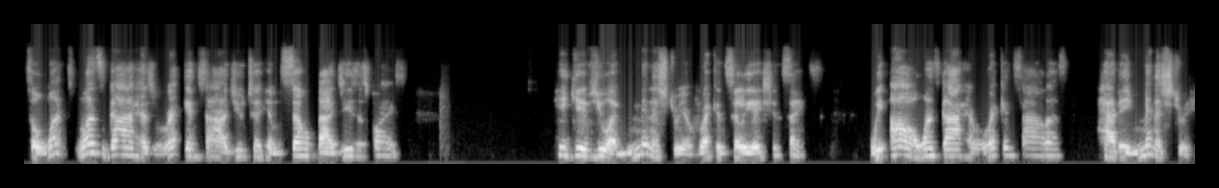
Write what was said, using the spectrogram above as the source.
So once, once God has reconciled you to himself by Jesus Christ, he gives you a ministry of reconciliation, saints. We all, once God have reconciled us, have a ministry.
